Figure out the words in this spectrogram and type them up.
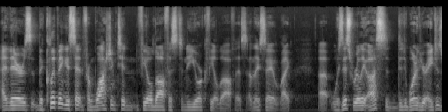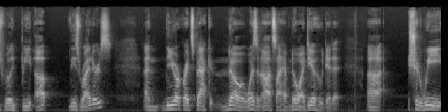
And there's the clipping is sent from Washington field office to New York field office, and they say like, uh, "Was this really us? Did one of your agents really beat up these writers?" And New York writes back, no, it wasn't us. I have no idea who did it. Uh, should we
